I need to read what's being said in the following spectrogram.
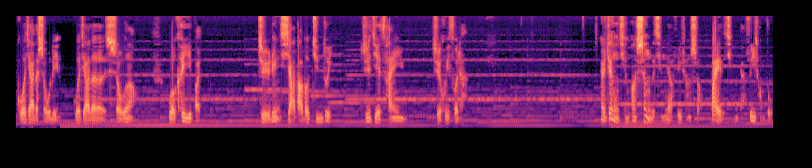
国家的首领、国家的首脑，我可以把指令下达到军队，直接参与指挥作战。而这种情况胜的情况下非常少，败的情况下非常多。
